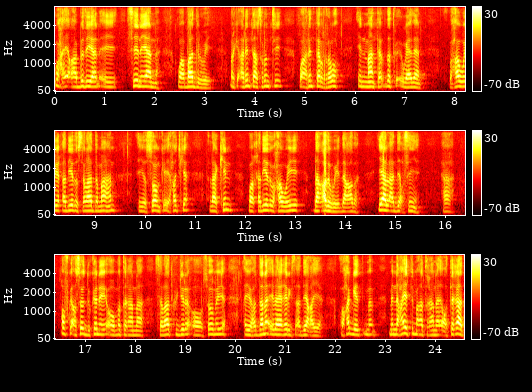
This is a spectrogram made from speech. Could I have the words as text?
Wax ay caabudayaan ay siinayaanna waa baatil wey marka arrintaas runtii waa arrinta la rabo in maanta dadku ay ogaadaan. Waxaa weeye qadiyadu salaada maahan iyo soonka iyo xajka laakiin waa qadiyada waxaa weeye daacada wey daacada. Yaa la adeecsan yahay. Ha qofka asoo dukanaya oo mataqaanaa salaad ku jira oo soomaya ayuu haddana ilahay keyrkiisa adeecaya oo xaggeed min naxiyati mataqaanaa ictiqaad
